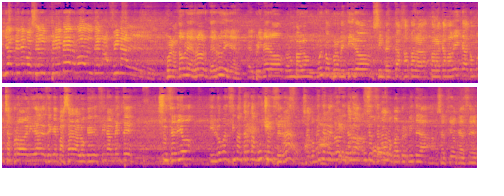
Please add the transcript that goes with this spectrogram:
Y ya tenemos el primer gol de la final. Bueno, doble error de Rudiger. El primero con un balón muy comprometido, sin ventaja para, para Camavinga, con muchas probabilidades de que pasara lo que finalmente sucedió. Y luego encima tarda mucho en cerrar. O sea, comete el error y tarda mucho en cerrar, lo cual permite a Sergio que hace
